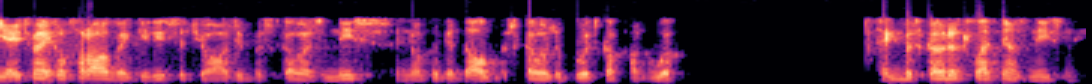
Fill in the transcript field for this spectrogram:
Jy het my gevra of ek hierdie situasie beskou as nuus en of ek dit dalk beskou as 'n boodskap van hoop. Ek beskou dit glad nie as nuus nie.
